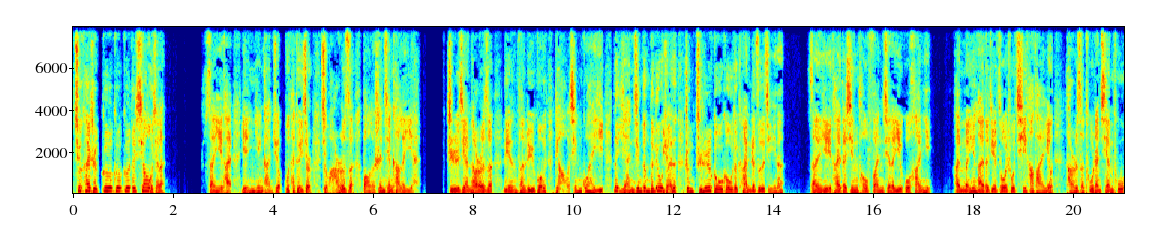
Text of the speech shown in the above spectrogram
却开始咯咯咯的笑起来。三姨太隐隐感觉不太对劲儿，就把儿子抱到身前看了一眼。只见他儿子脸泛绿光，表情怪异，那眼睛瞪得溜圆，正直勾勾的看着自己呢。三姨太的心头泛起了一股寒意，还没来得及做出其他反应，他儿子突然前扑，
